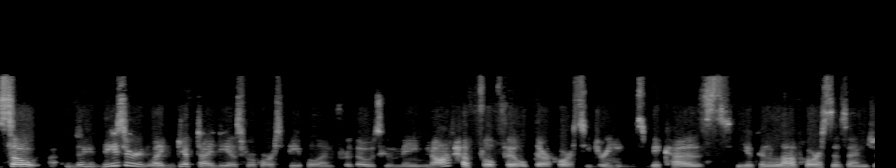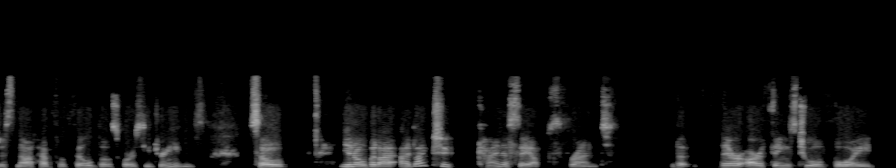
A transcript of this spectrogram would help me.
So th- these are like gift ideas for horse people and for those who may not have fulfilled their horsey dreams because you can love horses and just not have fulfilled those horsey dreams. So, you know, but I, I'd like to kind of say up front that there are things to avoid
